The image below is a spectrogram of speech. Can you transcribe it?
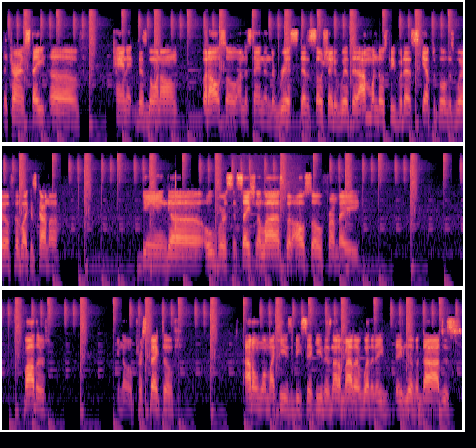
the current state of panic that's going on, but also understanding the risks that associated with it. I'm one of those people that's skeptical as well, feel like it's kind of being uh, over sensationalized, but also from a father's, you know, perspective. I don't want my kids to be sick either. It's not a matter of whether they, they live or die. I just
